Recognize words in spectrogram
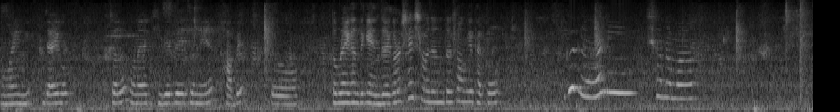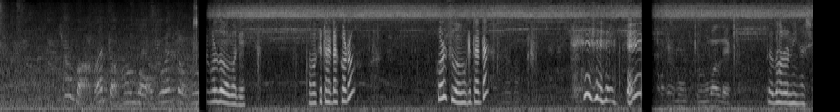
ঘুমাইনি যাই হোক, চলো, মনে হয় খিদে পেয়েছে, মেয়ে খাবে। তো তোমরা এখান থেকে এনজয় করো। শেষ পর্যন্ত সঙ্গে থাকো। গুড মর্নিং সোনামা। বাবা তোমা বাবা তোমা করে দাও বাবাকে বাবাকে টাটা করো। করেছ বাবাকে টাটা? তো ধরো নিয়ে আসি।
